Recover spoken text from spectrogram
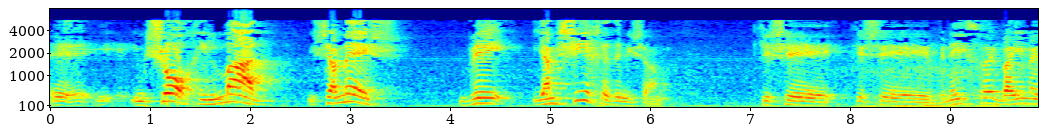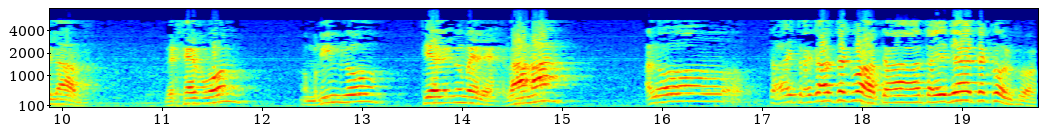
שימשוך, ילמד, ישמש וימשיך את זה משם. כש, כשבני ישראל באים אליו לחברון, אומרים לו, תהיה עלינו מלך. למה? הלו, אתה התרגלת כבר, אתה, אתה יודע את הכל כבר.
